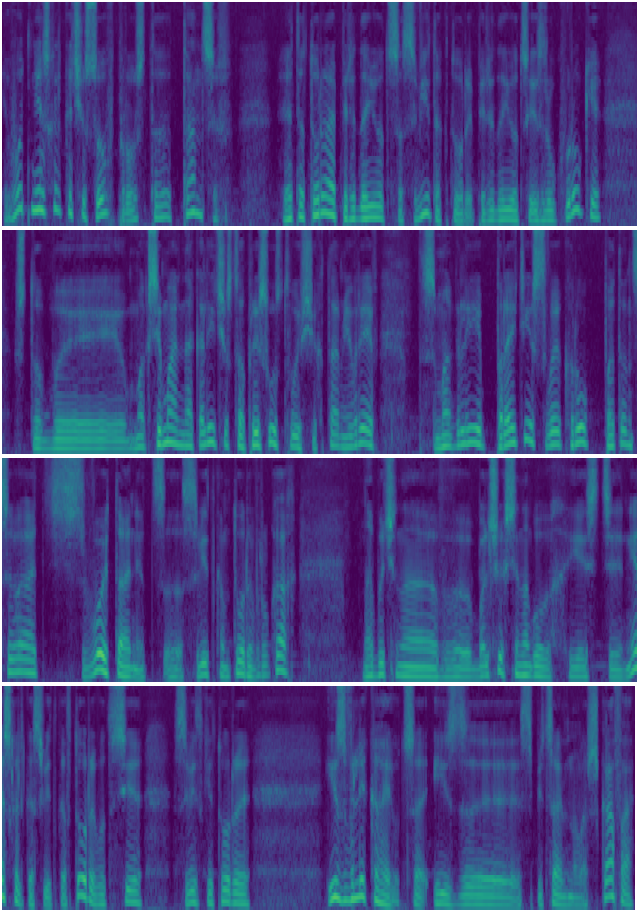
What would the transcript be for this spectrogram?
И вот несколько часов просто танцев – эта Тура передается, свиток Туры передается из рук в руки, чтобы максимальное количество присутствующих там евреев смогли пройти свой круг, потанцевать свой танец с свитком Торы в руках. Обычно в больших синагогах есть несколько свитков Торы. Вот все свитки Торы извлекаются из э, специального шкафа,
